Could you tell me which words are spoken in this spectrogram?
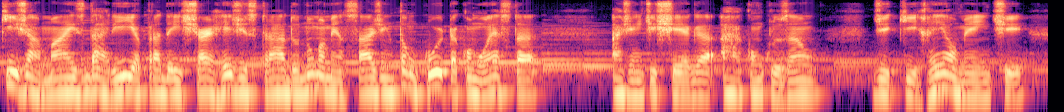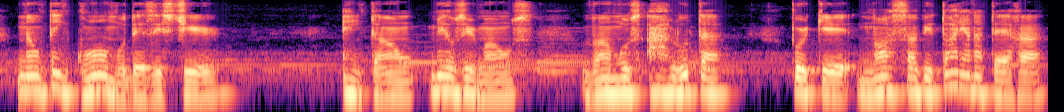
que jamais daria para deixar registrado numa mensagem tão curta como esta, a gente chega à conclusão de que realmente não tem como desistir. Então, meus irmãos, vamos à luta, porque nossa vitória na terra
